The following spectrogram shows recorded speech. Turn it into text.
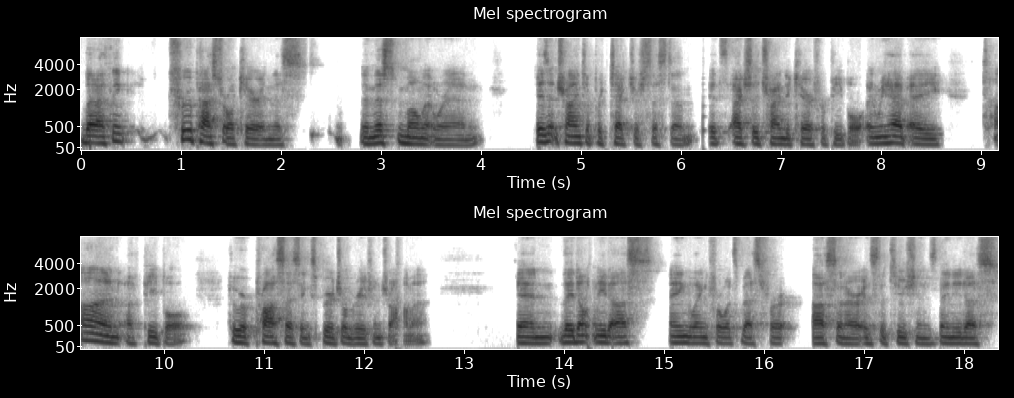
But I think true pastoral care in this in this moment we're in isn't trying to protect your system. It's actually trying to care for people. And we have a ton of people who are processing spiritual grief and trauma. And they don't need us angling for what's best for us and our institutions. They need us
